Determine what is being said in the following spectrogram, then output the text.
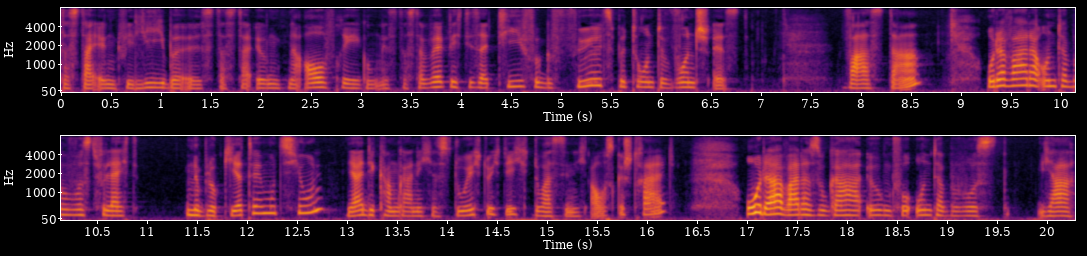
dass da irgendwie Liebe ist, dass da irgendeine Aufregung ist, dass da wirklich dieser tiefe, gefühlsbetonte Wunsch ist. War es da? Oder war da unterbewusst vielleicht eine blockierte Emotion? Ja, die kam gar nicht erst durch durch dich, du hast sie nicht ausgestrahlt. Oder war da sogar irgendwo unterbewusst, ja,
